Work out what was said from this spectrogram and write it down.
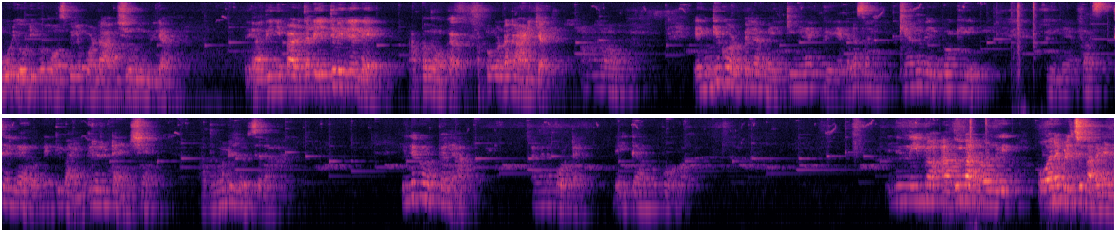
ഓടി ഓടി ഇപ്പോൾ ഹോസ്പിറ്റലിൽ പോകേണ്ട ആവശ്യമൊന്നുമില്ല. അതിനിപ്പോൾ അടുത്ത ഡേറ്റ് വരികയല്ലേ? അപ്പം നോക്കാം. അപ്പം കൊണ്ട കാണിക്കാം. എങ്കിൽ കുഴപ്പമില്ല അമ്മ എനിക്കിങ്ങനെ വേദന സഹിക്കാതെ വരുമ്പോഴൊക്കെ പിന്നെ ഫസ്റ്റ് അല്ലേ? അതുകൊണ്ട് എനിക്ക് ഭയങ്കര ഒരു ടെൻഷൻ അതുകൊണ്ട് ചോദിച്ചതാ. ഇല്ല കുഴപ്പമില്ല. അങ്ങനെ പോട്ടെ. ഡേറ്റ് ആകുമ്പോൾ പോവാം. ഇനി നീ ഇപ്പം അതും പറഞ്ഞുകൊണ്ട് ഓനെ വിളിച്ച് പറയണ്ട.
